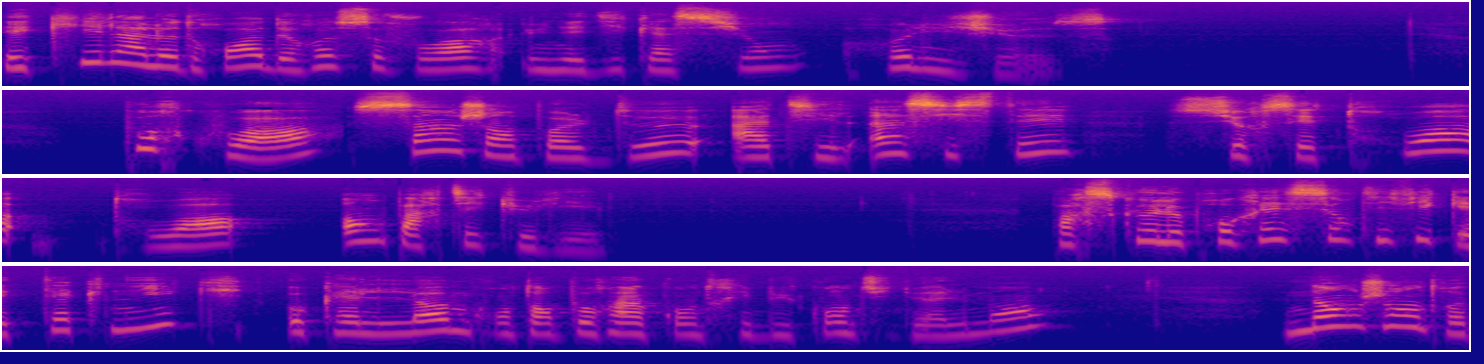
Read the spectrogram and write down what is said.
et qu'il a le droit de recevoir une éducation religieuse. Pourquoi Saint Jean-Paul II a-t-il insisté sur ces trois droits en particulier? Parce que le progrès scientifique et technique auquel l'homme contemporain contribue continuellement n'engendre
